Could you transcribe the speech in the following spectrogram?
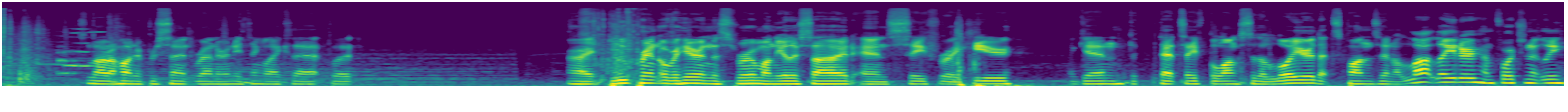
It's not a hundred percent run or anything like that, but. Alright, blueprint over here in this room on the other side, and safe right here. Again, the, that safe belongs to the lawyer. That spawns in a lot later, unfortunately.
